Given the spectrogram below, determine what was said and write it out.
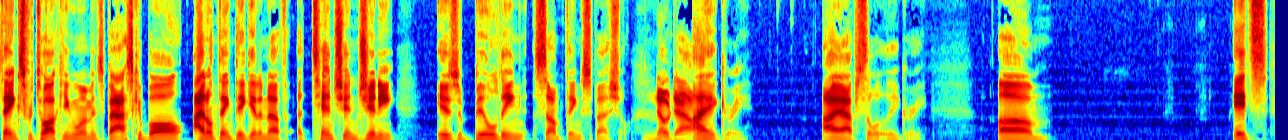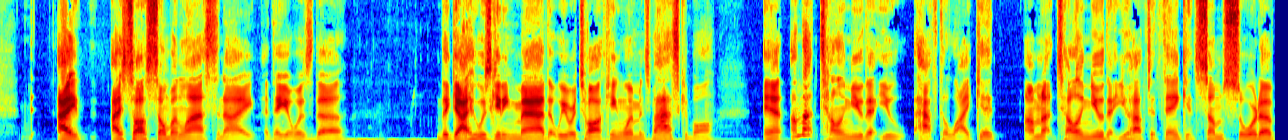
Thanks for talking women's basketball. I don't think they get enough attention. Jennie is building something special. No doubt. I agree. I absolutely agree. Um, it's I I saw someone last night. I think it was the the guy who was getting mad that we were talking women's basketball. And I'm not telling you that you have to like it. I'm not telling you that you have to think it's some sort of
